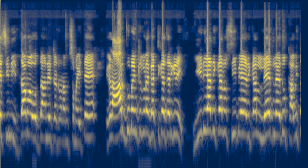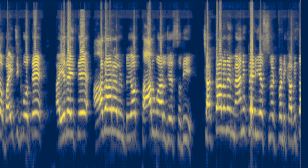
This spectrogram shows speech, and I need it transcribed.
ఏసీని ఇద్దామా? వద్దా? అనేటటువంటి అంశం అయితే ఇక్కడ ఆర్గ్యుమెంట్లు కూడా గట్టిగా జరిగినాయి. ఈడీ అధికారులు సిబిఐ అధికారులు లేదు లేదు. కవిత బయటికి పోతే ఏదైతే ఆధారాలు ఉంటాయో తారుమారు చేస్తుంది. చట్టాలనే మ్యానిపులేట్ చేస్తున్నటువంటి కవిత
